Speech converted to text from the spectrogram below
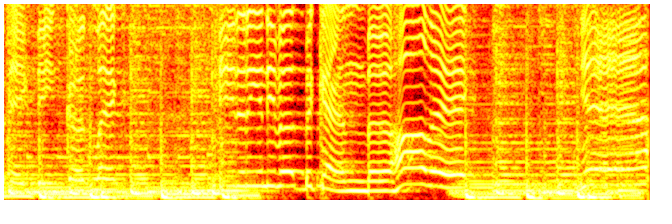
als ik die kut lik. Iedereen die wordt bekend, behalve ik. Yeah!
